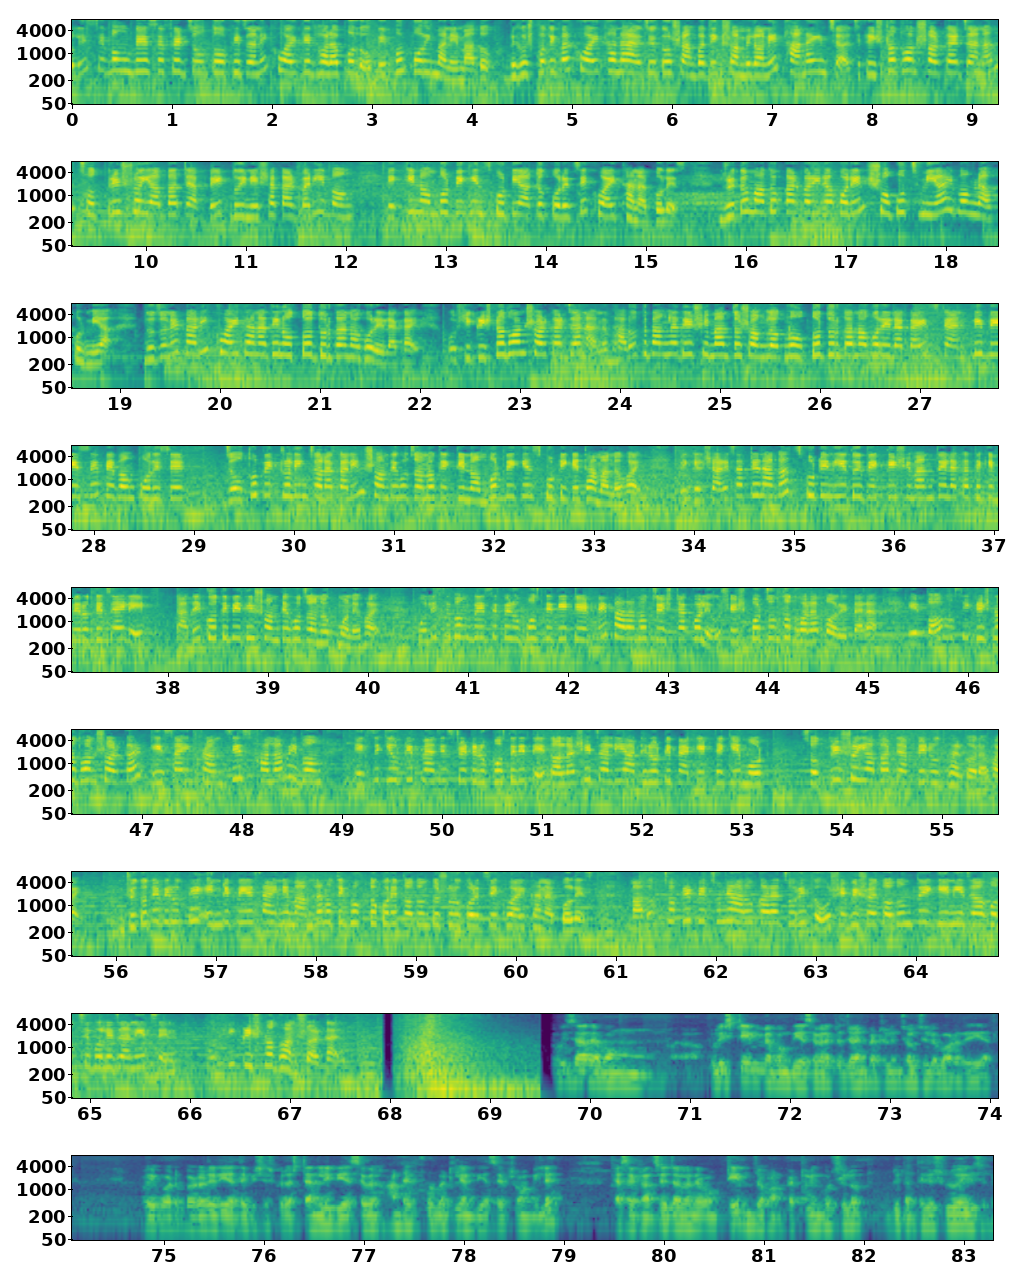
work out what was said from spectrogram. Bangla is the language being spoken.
পুলিশ এবং বিএসএফ এর যৌথ অভিযানে খোয়াইতে ধরা পড়ল বিপুল পরিমাণের মাদক। বৃহস্পতিবার খোয়াই থানা আয়োজিত সাংবাদিক সম্মেলনে থানা ইনচার্জ কৃষ্ণধন সরকার জানান ছত্রিশশো ইয়াবা ট্যাবলেট, দুই নেশা কারবারি এবং একটি নম্বরবিহীন স্কুটি আটক করেছে খোয়াই থানার পুলিশ। ধৃত মাদক কারবারিরা হলেন সবুজ মিয়া এবং রাহুল মিয়া। দুজনের বাড়ি খোয়াই থানাধীন উত্তর দুর্গানগর এলাকায়। ওসি কৃষ্ণধন সরকার জানান ভারত বাংলাদেশ সীমান্ত সংলগ্ন উত্তর দুর্গানগর এলাকায় স্ট্যান্ডলি বিএসএফ এবং পুলিশের যৌথ পেট্রোলিং চলাকালীন সন্দেহজনক একটি নম্বরবিহীন স্কুটিকে থামানো হয়। বিকেল সাড়ে চারটে নাগাদ স্কুটি নিয়ে দুই ব্যক্তি সীমান্ত এলাকা থেকে বেরোতে চাইলে তাদের গতিবিধি সন্দেহজনক মনে হয়। পুলিশ এবং বিএসএফ এর উপস্থিতি টের পেয়ে পালানোর চেষ্টা করলেও শেষ পর্যন্ত ধরা পড়ে তারা। এরপর OC Krishnadhan Sarkar, SI Francis Halam এবং এক্সিকিউটিভ ম্যাজিস্ট্রেটের উপস্থিতিতে তল্লাশি চালিয়ে আঠেরোটি প্যাকেট থেকে মোট ছত্রিশশো ইয়াবা ট্যাবলেট উদ্ধার করা হয়। ধৃতদের বিরুদ্ধে এনডিপিএস আইনে মামলা নথিভুক্ত করে তদন্ত শুরু করেছে খোয়াই থানার পুলিশ। মাদক চক্রের পেছনে আরও কারা জড়িত, সে বিষয়ে তদন্ত এগিয়ে নিয়ে যাওয়া হচ্ছে বলে জানিয়েছেন ওসি কৃষ্ণধন সরকার। অফিসার এবং পুলিশ টিম এবং বিএসএফ এর একটা জয়েন্ট প্যাট্রোলিং চলছিল বর্ডার এরিয়াতে। ওই বর্ডার এরিয়াতে বিশেষ করে স্ট্যানলি বিএসএফ এর হান্ড্রেড ফোর ব্যাটালিয়ান, বিএসএফ সহ মিলে, এস আই ফ্রান্সিস এবং টিম যখন প্যাট্রোলিং করছিল, দুইটার থেকে শুরু হয়ে গেছিল।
